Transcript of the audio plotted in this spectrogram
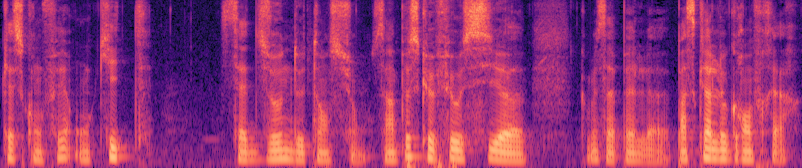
Qu'est-ce qu'on fait? On quitte cette zone de tension. C'est un peu ce que fait aussi, euh, comment il s'appelle, Pascal le grand frère.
